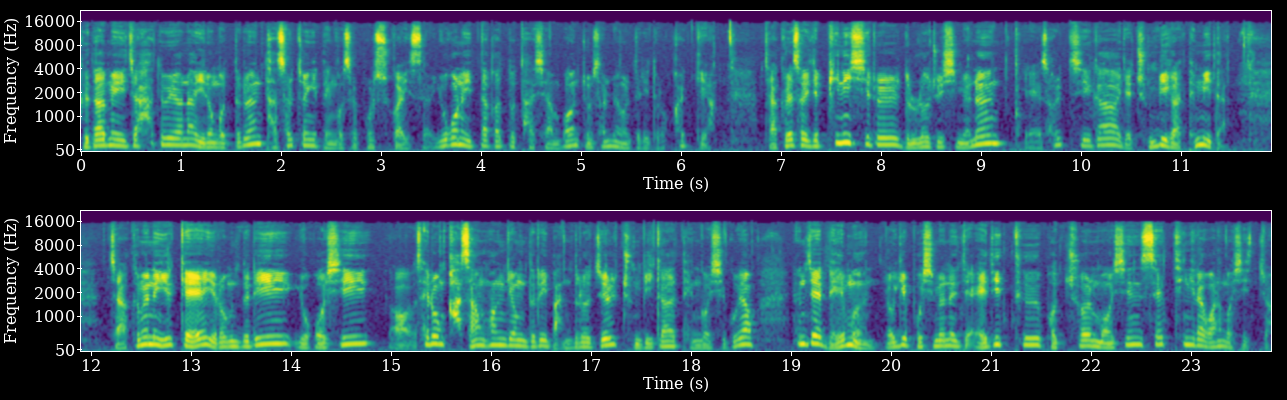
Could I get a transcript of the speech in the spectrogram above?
그 다음에 이제 하드웨어나 이런 것들은 다 설정이 된 것을 볼 수가 있어요. 요거는 이따가 또 다시 한번 좀 설명을 드리도록 할게요. 자 그래서 이제 finish를 눌러 주시면은 예, 설치가 이제 준비가 됩니다 자 그러면 이렇게 여러분들이 이것이 어, 새로운 가상 환경들이 만들어질 준비가 된 것이고요. 현재 램은 여기 보시면은 이제 edit virtual machine settings라고 하는 것이 있죠.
